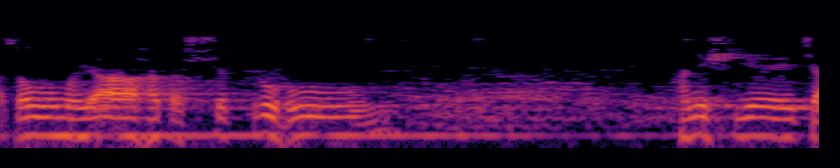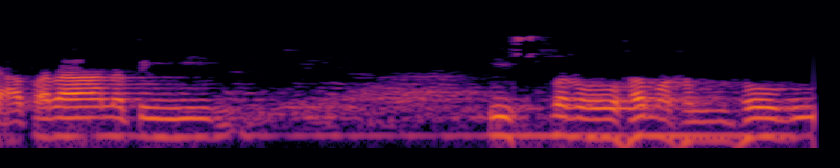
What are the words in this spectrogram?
అసౌమయాహత శత్రు హనిష్యే చాపరానపి ఈశ్వరోహమహం భోగి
